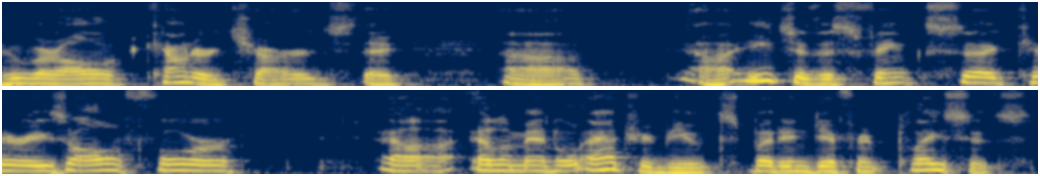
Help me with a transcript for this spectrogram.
who are all countercharged. They, uh, uh, each of the sphinx uh, carries all four elemental attributes, but in different places,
